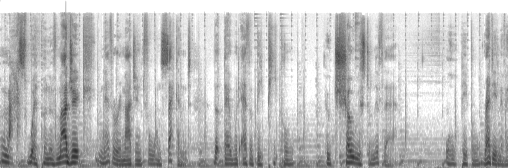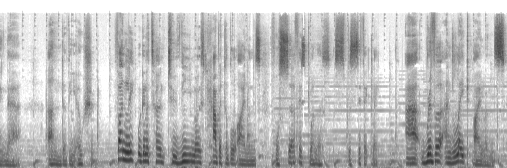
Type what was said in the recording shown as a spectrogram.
mass weapon of magic never imagined for one second that there would ever be people who chose to live there, or people already living there under the ocean. Finally, we're going to turn to the most habitable islands for surface dwellers specifically our river and lake islands,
